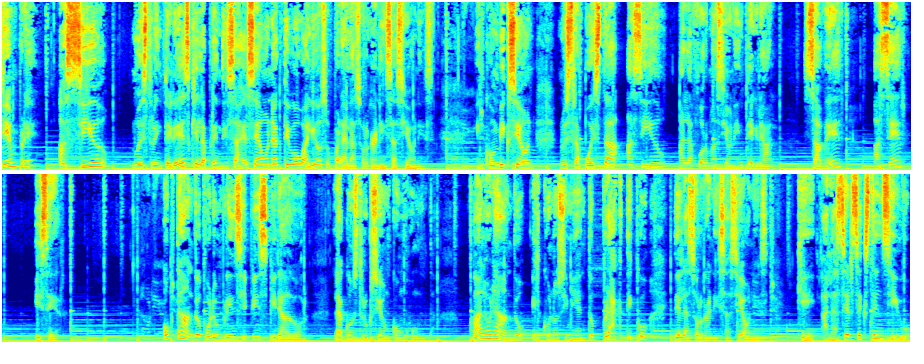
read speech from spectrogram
Siempre ha sido nuestro interés que el aprendizaje sea un activo valioso para las organizaciones. En convicción, nuestra apuesta ha sido a la formación integral, saber, hacer y ser. Optando por un principio inspirador, la construcción conjunta, valorando el conocimiento práctico de las organizaciones, que al hacerse extensivo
